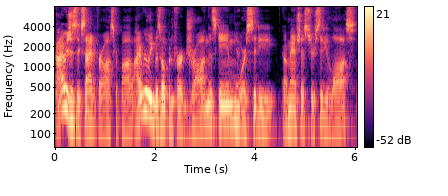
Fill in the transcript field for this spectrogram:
I was just excited for Oscar Bobb. I really was hoping for a draw in this game or City, a Manchester City loss,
